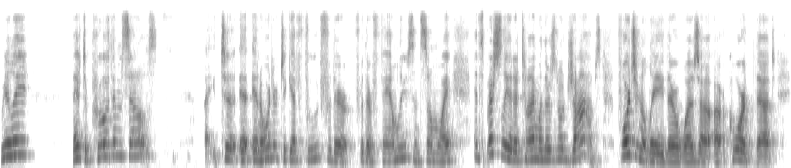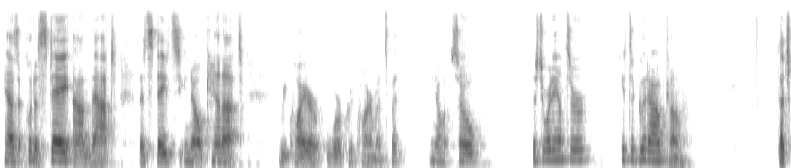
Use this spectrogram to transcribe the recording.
Really? They have to prove themselves uh, to in order to get food for their for their families in some way, and especially at a time when there's no jobs. Fortunately, there was a, a court that has put a stay on that that states you know cannot require work requirements. But you know, so the short answer it's a good outcome. That's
